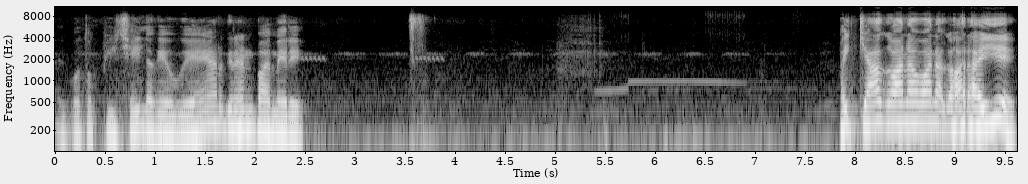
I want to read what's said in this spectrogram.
वो तो पीछे ही लगे हुए हैं यार ग्रैंडपा मेरे। भाई, क्या गाना वाना गा रहा है ये?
